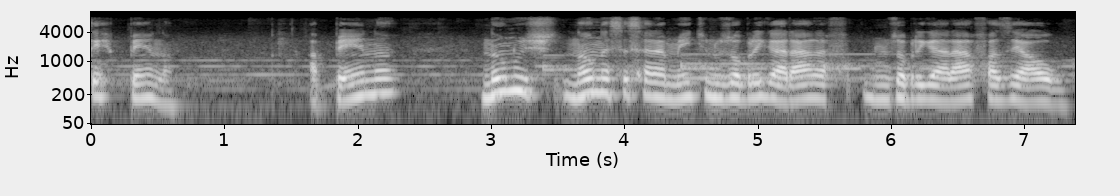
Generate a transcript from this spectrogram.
ter pena. A pena não, nos, não necessariamente nos obrigará, a, nos obrigará a fazer algo,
